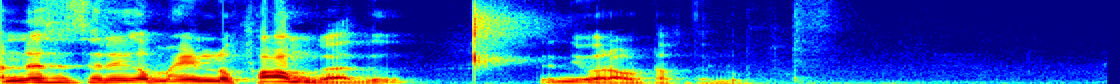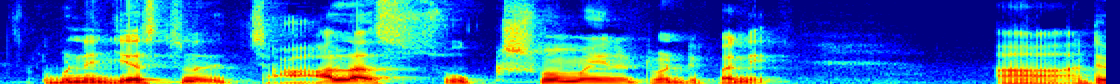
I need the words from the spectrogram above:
అన్నెసెసరీగా మైండ్లో ఫామ్ కాదు then your out of the loop ఇప్పుడు నేను చేస్తున్నది చాలా సూక్ష్మమైనటువంటి పని. అంటే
